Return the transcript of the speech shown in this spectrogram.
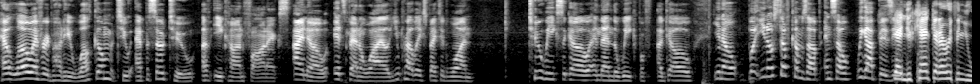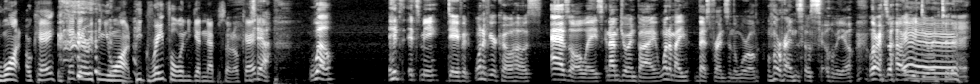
Hello, everybody. Welcome to episode two of Econphonics. I know it's been a while. You probably expected one two weeks ago and then the week bef- ago. You know, but you know stuff comes up, and so we got busy. Yeah, and you can't get everything you want, okay? You can't get everything you want. Be grateful when you get an episode, okay? Yeah. Well, it's it's me, David, one of your co-hosts, as always, and I'm joined by one of my best friends in the world, Lorenzo Silvio. Lorenzo, how are you doing today?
